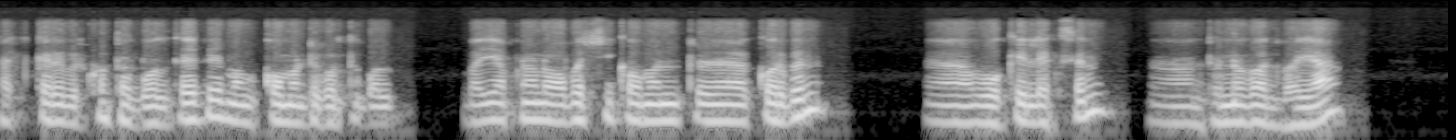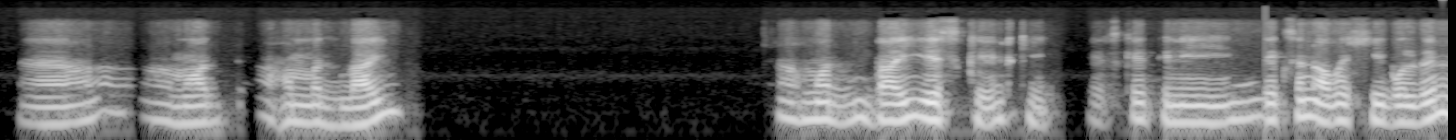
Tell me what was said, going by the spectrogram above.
সাবস্ক্রাইবের কথা বলতে হবে এবং কমেন্টে করতে বল, ভাই আপনারা অবশ্যই কমেন্ট করবেন। ওকে লেখছেন। ধন্যবাদ ভাইয়া। আহমদ আহমদ ভাই। আহমদ ভাই এসকে আর কি। এসকে তিনি দেখছেন, অবশ্যই বলবেন।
